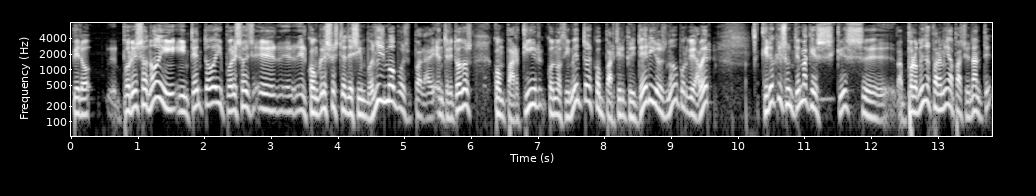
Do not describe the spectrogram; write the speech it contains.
pero por eso no intento y por eso es eh, el, congreso este de simbolismo pues para entre todos compartir conocimientos compartir criterios no porque a ver creo que es un tema que es que es eh, por lo menos para mí apasionante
